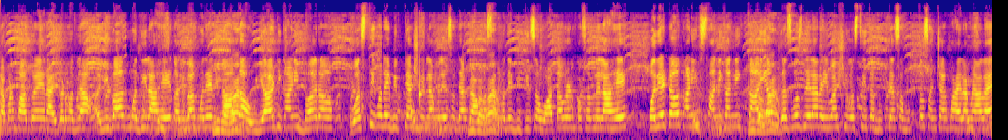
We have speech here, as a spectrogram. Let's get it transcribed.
आपण पाहतोय रायगड मधल्या अलिबाग मधील आहेत अलिबागमध्ये नागाव या ठिकाणी भर वस्तीमध्ये बिबट्या शिरल्यामुळे सध्या ग्रामस्थांमध्ये भीतीचं वातावरण पसरलेलं आहे. पर्यटक आणि स्थानिकांनी कायम गजबजलेल्या रहिवाशी वस्तीत बिबट्याचा मुक्त संचार पाहायला मिळालाय.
